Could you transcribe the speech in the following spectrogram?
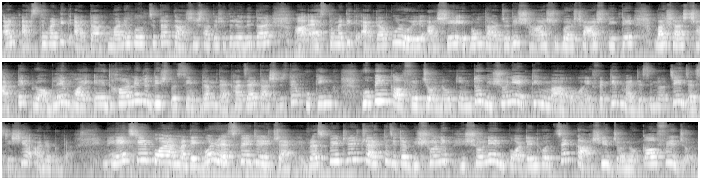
and asthmatic attack মানে হচ্ছে তার কাশির সাথে সাথে যদি তার অ্যাস্থেম্যাটিক অ্যাটাকও রয়ে আসে এবং তার যদি শ্বাস শ্বাস নিতে বা শ্বাস ছাড়তে প্রবলেম হয় এই ধরনের যদি সিমটম দেখা যায়, তার সাথে সাথে হুকিং, হুপিং কফের জন্য কিন্তু ভীষণই একটি এফেক্টিভ মেডিসিন হচ্ছে জাস্টিসিয়া আডাটুটা নেক্সট এর পর আমরা দেখব রেসপিরেটরি ট্র্যাক রেসপিরেটরি ট্র্যাকটা যেটা ভীষণই ভীষণই ইম্পর্টেন্ট হচ্ছে কাশির জন্য কফের জন্য।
